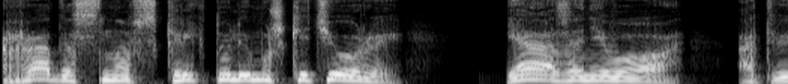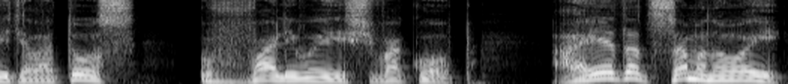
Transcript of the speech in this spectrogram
Радостно вскрикнули мушкетеры. «Я за него!» — ответил Атос, вваливаясь в окоп. «А этот со мной!»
